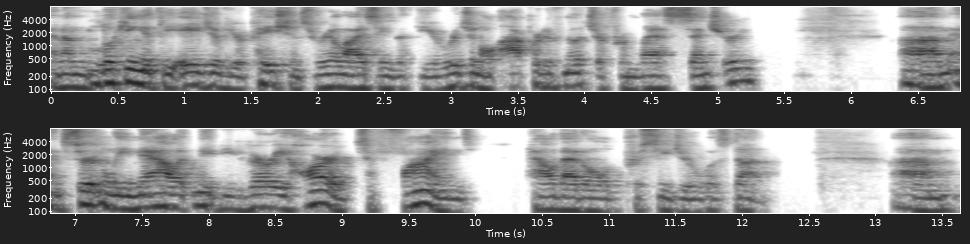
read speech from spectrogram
And i'm looking at the age of your patients realizing that the original operative notes are from last century. Um, and certainly now it may be very hard to find how that old procedure was done. Um,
